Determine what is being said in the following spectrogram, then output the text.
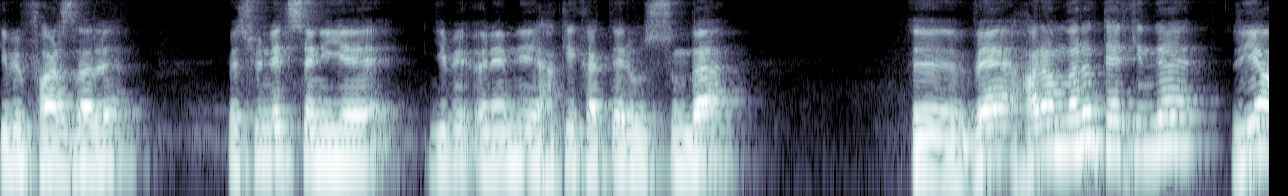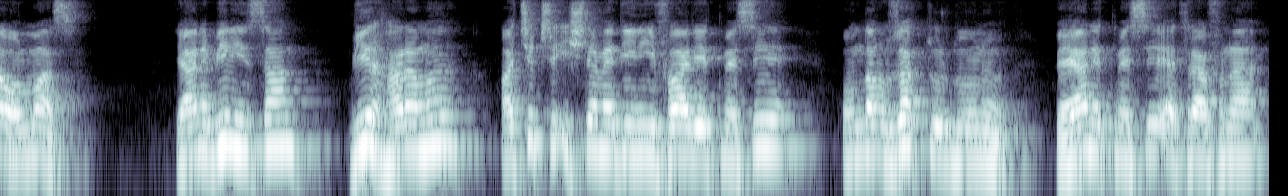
gibi farzları ve sünnet-i seniye gibi önemli hakikatleri hususunda e, ve haramların terkinde riya olmaz. Yani bir insan bir haramı açıkça işlemediğini ifade etmesi, ondan uzak durduğunu beyan etmesi, etrafına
